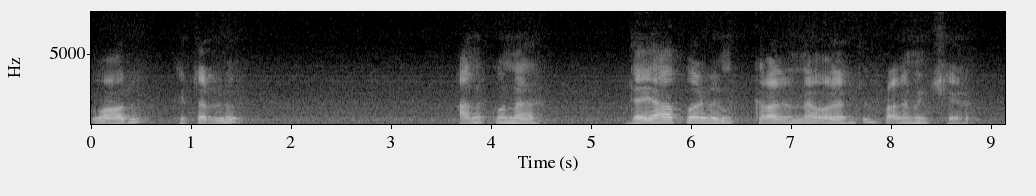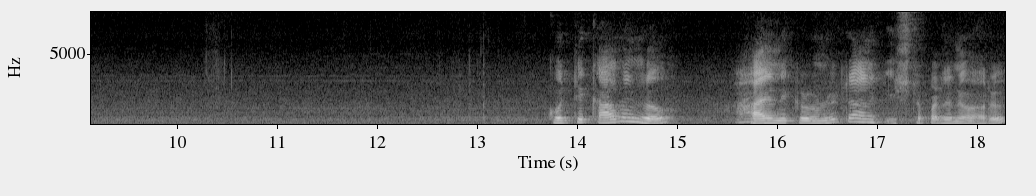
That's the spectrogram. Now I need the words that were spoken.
వారు ఇతరులు అనుకున్న దయాపడు కాలన్న వదంతిని ప్రారంభించారు. కొద్ది కాలంలో ఆయన ఇక్కడ ఉండటానికి ఇష్టపడని వారు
